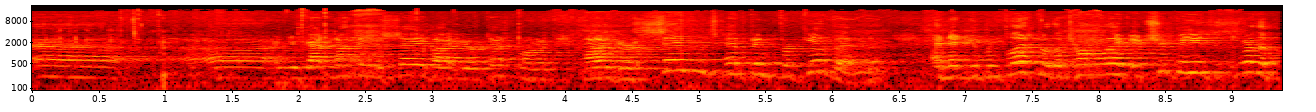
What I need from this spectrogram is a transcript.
uh, uh, and you've got nothing to say about your testimony, how your sins have been forgiven, and that you've been blessed with eternal life. It should be one of the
